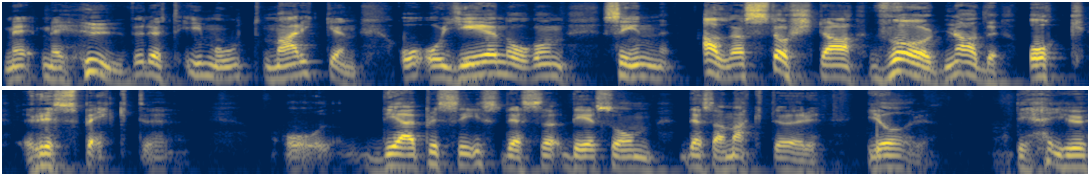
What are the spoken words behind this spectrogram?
med, med huvudet emot marken och, och ge någon sin allra största vördnad och respekt. Och det är precis dessa, det som dessa makter gör. Det är ju,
